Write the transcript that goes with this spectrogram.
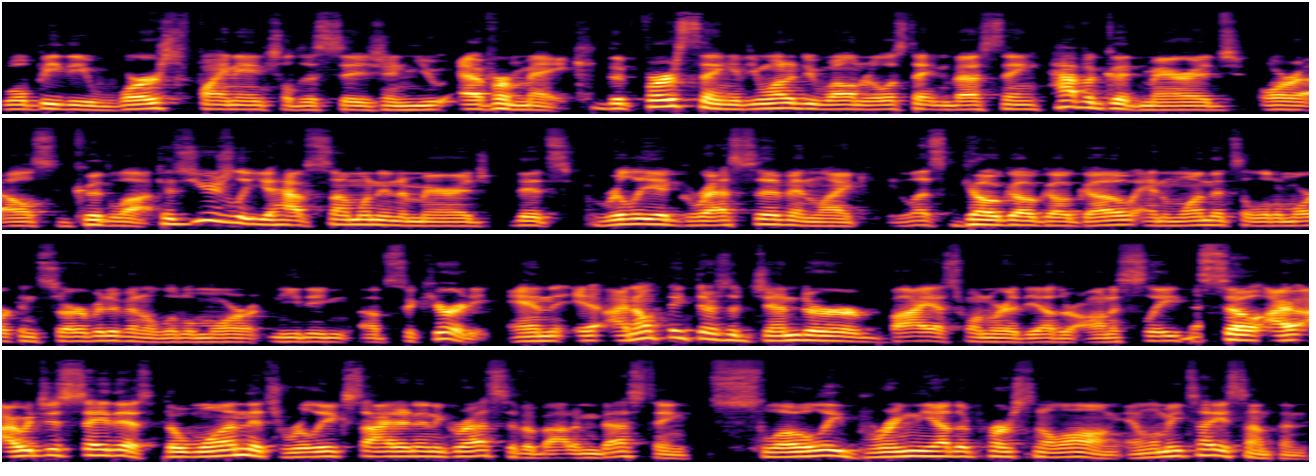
will be the worst financial decision you ever make. The first thing, if you want to do well in real estate investing, have a good marriage or else good luck. Because usually you have someone in a marriage that's really aggressive and like, let's go, go, go, go, and one that's a little more conservative and a little more needing of security. And it, I don't think there's a gender bias one way or the other, honestly. So I, I would just say this the one that's really excited and aggressive about investing, slowly bring the other person along. And let me tell you something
